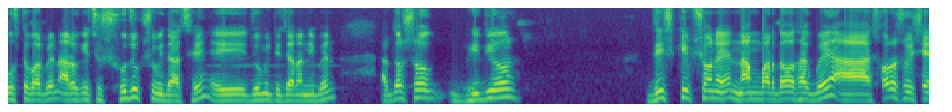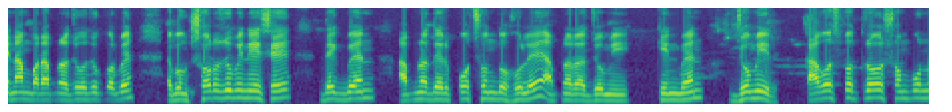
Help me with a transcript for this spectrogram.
বুঝতে পারবেন আরও কিছু সুযোগ সুবিধা আছে এই জমিটি যারা নিবেন। আর দর্শক, ভিডিওর ডিসক্রিপশনে নাম্বার দেওয়া থাকবে, আর সরাসরি সেই নাম্বারে আপনারা যোগাযোগ করবেন এবং সরজমিনে এসে দেখবেন আপনাদের পছন্দ হলে আপনারা জমি কিনবেন। জমির কাগজপত্র সম্পূর্ণ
